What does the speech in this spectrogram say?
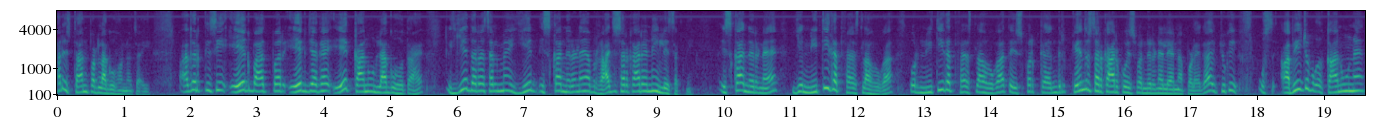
हर स्थान पर लागू होना चाहिए। अगर किसी एक बात पर एक जगह एक कानून लागू होता है ये दरअसल में ये इसका निर्णय अब राज्य सरकारें नहीं ले सकती। इसका निर्णय ये नीतिगत फैसला होगा और नीतिगत फैसला होगा तो इस पर केंद्र केंद्र सरकार को इस पर निर्णय लेना पड़ेगा क्योंकि उस, अभी जो कानून है,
